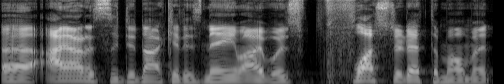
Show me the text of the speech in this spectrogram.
uh, I honestly did not get his name. I was flustered at the moment.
